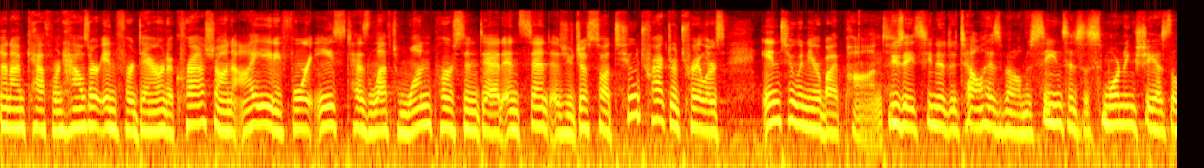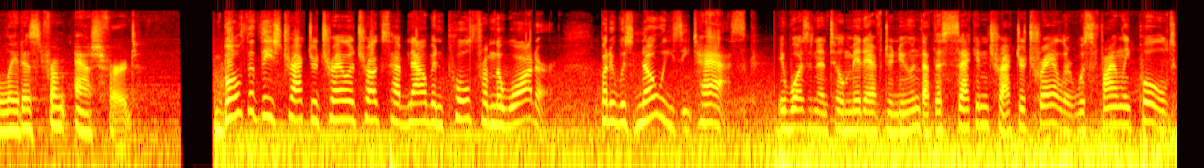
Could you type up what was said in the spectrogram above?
And I'm Catherine Hauser in for Darren. A crash on I-84 East has left one person dead and sent, as you just saw, two tractor trailers into a nearby pond. News 8's Tina Detelj has been on the scene since this morning. She has the latest from Ashford. Both of these tractor trailer trucks have now been pulled from the water, but it was no easy task. It wasn't until mid-afternoon that the second tractor trailer was finally pulled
